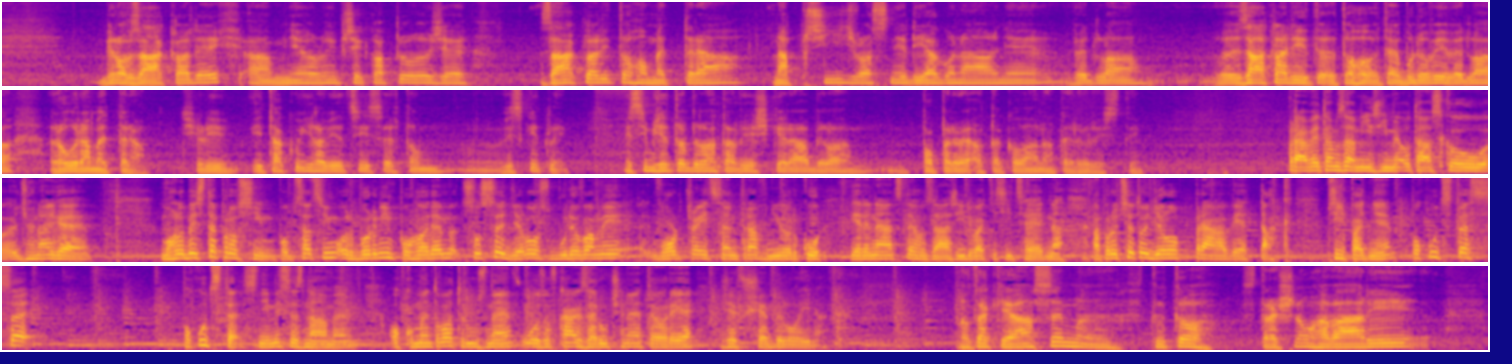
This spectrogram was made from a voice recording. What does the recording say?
bylo v základech a mě velmi překvapilo, že základy toho metra napříč vlastně diagonálně vedla, základy toho, té budovy vedla roura metra. Čili i takovéhle věci se v tom eh, vyskytly. Myslím, že to byla ta věž, která byla poprvé atakována teroristy. Právě tam zamíříme otázkou Johna G. Mohli byste prosím popsat svým odborným pohledem, co se dělo s budovami World Trade Centra v New Yorku 11. září 2001 a proč se to dělo právě tak? Případně, pokud jste se pokud jste s nimi seznámen, okomentovat různé v úvozovkách zaručené teorie, že vše bylo jinak. No tak já jsem eh, tuto strašnou havárii,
